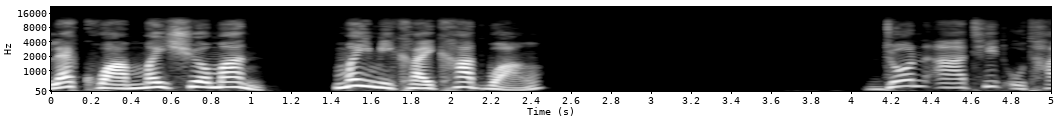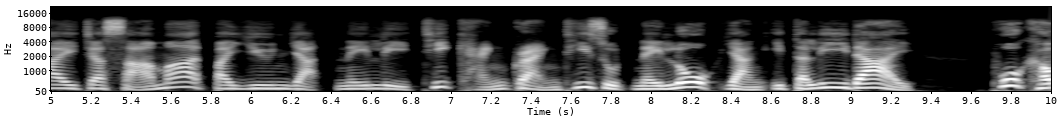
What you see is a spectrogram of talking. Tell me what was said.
และความไม่เชื่อมั่น ไม่มีใครคาดหวัง ดนอาทิตย์อุทัยจะสามารถไปยืนหยัดในลีกที่แข็งแกร่งที่สุดในโลกอย่างอิตาลีได้ พวกเขา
